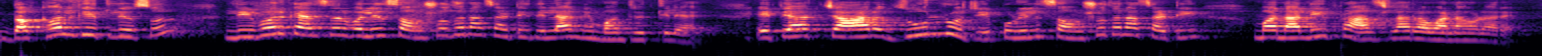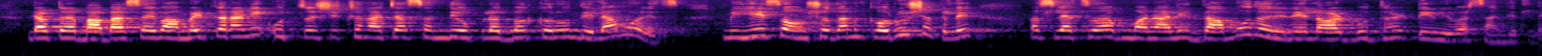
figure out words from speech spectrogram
दखल घेतली असून लिव्हर कॅन्सरवरील संशोधनासाठी तिला निमंत्रित केले आहे. येत्या चार जून रोजी पुढील संशोधनासाठी मनाली फ्रान्सला रवाना होणार आहे. डॉक्टर बाबासाहेब आंबेडकरांनी उच्च शिक्षणाच्या संधी उपलब्ध करून दिल्यामुळेच मी हे संशोधन करू शकले असल्याचं मनाली दामोदरीने लॉर्ड बुद्ध टी व्हीवर सांगितले.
